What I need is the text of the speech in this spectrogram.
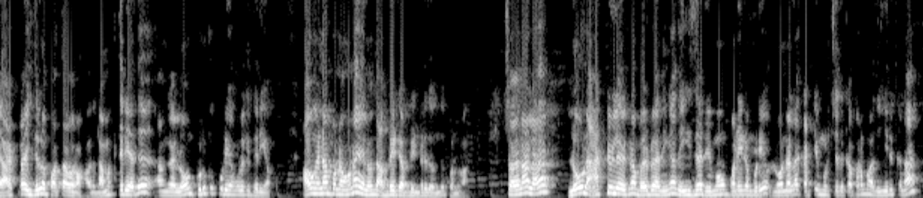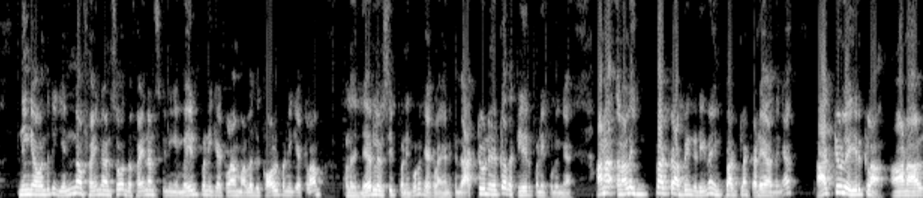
டேரெக்டாக இதில் பார்த்தா வரும். அது நமக்கு தெரியாது. அங்கே லோன் கொடுக்கக்கூடியவங்களுக்கு தெரியும். அவங்க என்ன பண்ணுவாங்கன்னா இதில் வந்து அப்டேட் அப்படின்றது வந்து பண்ணுவாங்க. ஸோ அதனால் லோன் ஆக்டிவ்ல இருக்குன்னா பயப்படாதீங்க. அதை ஈஸியாக ரிமூவ் பண்ணிட முடியும். லோன் எல்லாம் கட்டி முடிச்சதுக்கப்புறமா அது இருக்குன்னா நீங்கள் வந்துட்டு என்ன ஃபைனான்ஸோ அந்த ஃபைனான்ஸ்க்கு நீங்கள் மெயில் பண்ணி கேட்கலாம் அல்லது கால் பண்ணி கேட்கலாம் அல்லது நேரில் விசிட் பண்ணி கூட கேட்கலாம். எனக்கு இந்த ஆக்டிவ்னு இருக்குது அதை கிளியர் பண்ணி கொடுங்க. ஆனால் அதனால் இம்பாக்டா அப்படின்னு கேட்டிங்கன்னா இம்பாக்ட்லாம் கிடையாதுங்க. ஆக்டிவ்ல இருக்கலாம். ஆனால்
